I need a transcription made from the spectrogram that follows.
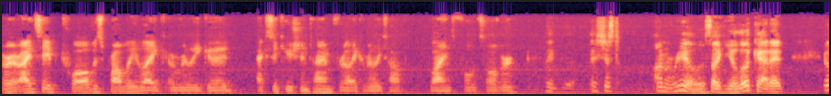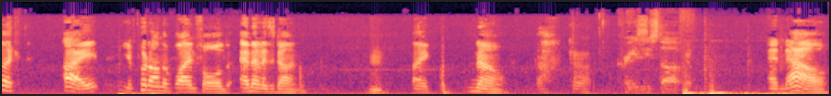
or i'd say 12 is probably like a really good execution time for like a really top blindfold solver Like, it's just unreal. It's like you look at it, you're like, all right, you put on the blindfold, and then it's done. Hmm. Like, no. Ugh, God. Crazy stuff. And now,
